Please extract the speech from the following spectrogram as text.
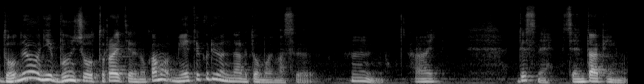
どのように文章を捉えているのかも見えてくるようになると思います。うんはいですねセンターピン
